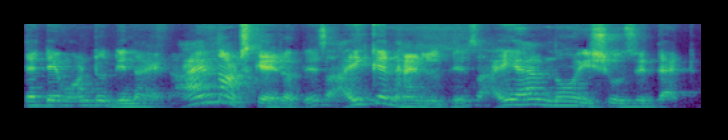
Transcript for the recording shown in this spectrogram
that they want to deny it. I am not scared of this. I can handle this. I have no issues with that.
